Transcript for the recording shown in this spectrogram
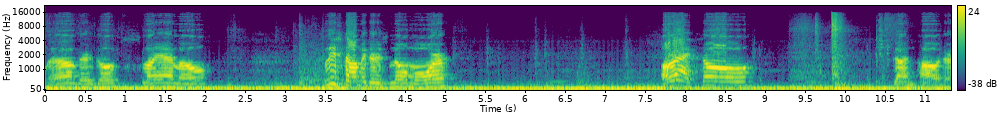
Well, there goes my ammo. Please tell me there's no more. Alright, so... Gunpowder.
